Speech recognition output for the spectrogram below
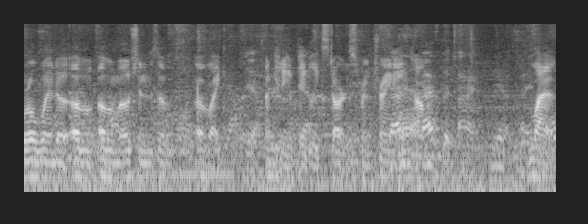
whirlwind of, of, of emotions of, of like, I'm getting a big league start in spring training. Um, la-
